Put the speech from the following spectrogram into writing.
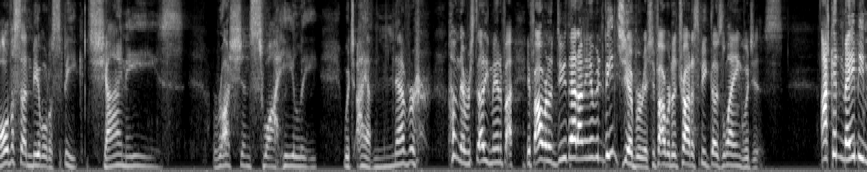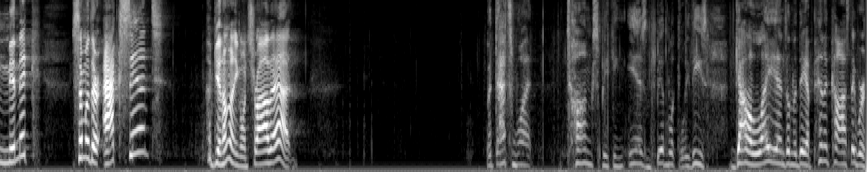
all of a sudden be able to speak Chinese, Russian, Swahili, which I have never I've never studied, man. If I if I were to do that, I mean it would be gibberish if I were to try to speak those languages. I could maybe mimic some of their accent. Again, I'm not even going to try that. But that's what tongue speaking is biblically. These Galileans on the day of Pentecost, they were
